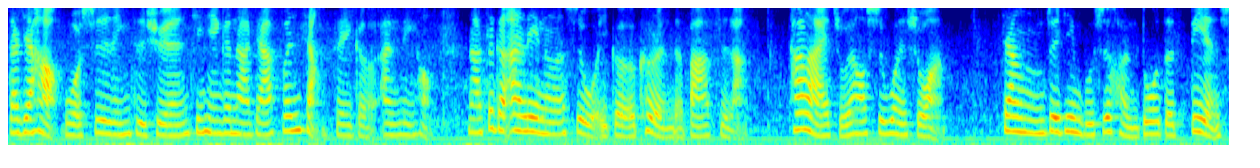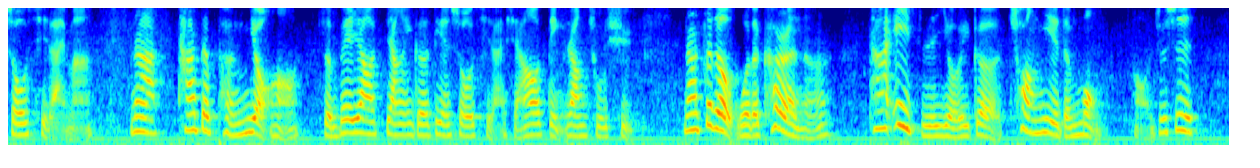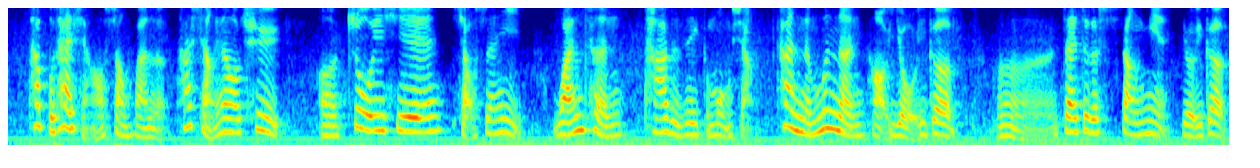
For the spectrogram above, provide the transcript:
大家好，我是林子璇，今天跟大家分享这个案例哈。那这个案例呢，是我一个客人的八字啦。他来主要是问说啊，像最近不是很多的店收起来吗？那他的朋友哈，准备要将一个店收起来，想要顶让出去。那这个我的客人呢，他一直有一个创业的梦，好，就是他不太想要上班了，他想要去呃做一些小生意。完成他的这个梦想，看能不能好有一个嗯，在这个上面有一个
